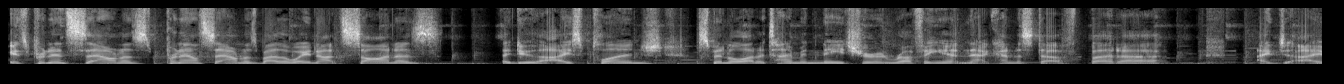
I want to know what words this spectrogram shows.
It's pronounced saunas, pronounced saunas, by the way, not saunas. They do the ice plunge, spend a lot of time in nature and roughing it and that kind of stuff. But uh, I, I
